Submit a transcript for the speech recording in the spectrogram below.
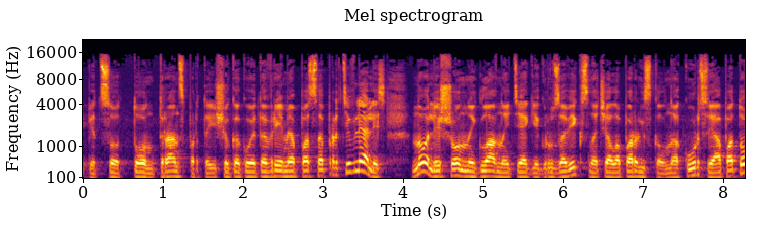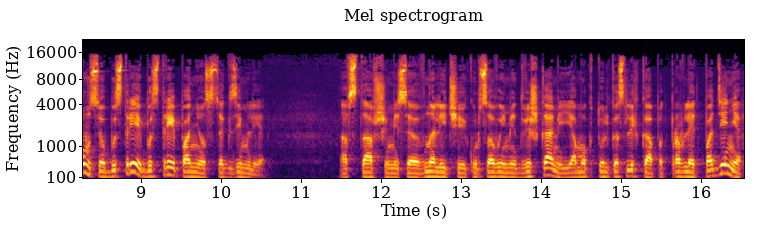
500 тонн транспорта еще какое-то время посопротивлялись, но лишенный главной тяги грузовик сначала порыскал на курсе, а потом все быстрее и быстрее понесся к земле. Оставшимися в наличии курсовыми движками я мог только слегка подправлять падение,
